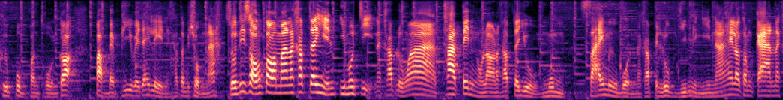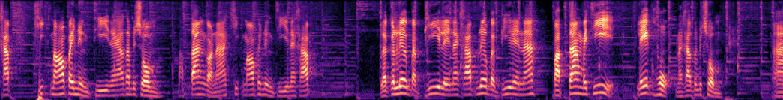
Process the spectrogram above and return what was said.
คือปุ่มคอนโทรลก็ปรับแบบพี่ไว้ได้เลยนะครับท่านผู้ชมนะ ส่วนที่ 2 ต่อมานะครับจะเห็นอีโมจินะครับหรือว่าท่าเต้นของเรานะครับจะอยู่มุมซ้ายมือบนนะครับเป็นรูปยิ้มอย่างนี้นะ ให้เราทำการนะครับคลิกเมาส์ไป 1 ทีนะครับท่านผู้ชม ปรับตั้งก่อนนะคลิกเมาส์ไป 1 ทีนะครับแล้วก็เลือกแบบพี่เลยนะครับ เลือกแบบพี่เลยนะ ปรับตั้งไปที่ เลข 6 นะครับท่านผู้ชม อ่า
